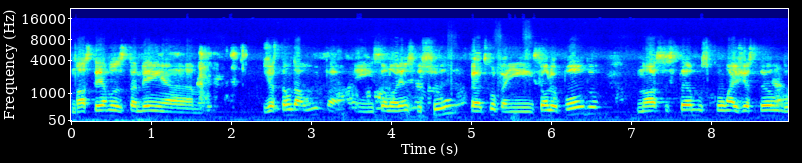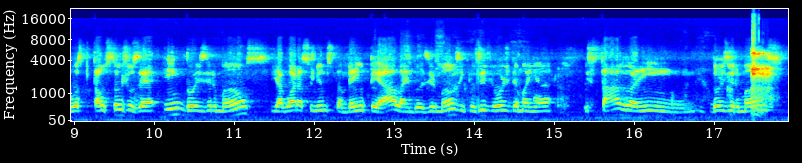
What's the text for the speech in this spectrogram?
Nós temos também a gestão da UPA em São Lourenço do Sul, uh, desculpa, em São Leopoldo. Nós estamos com a gestão do Hospital São José em Dois Irmãos e agora assumimos também o PA lá em Dois Irmãos. Inclusive hoje de manhã estava em Dois Irmãos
